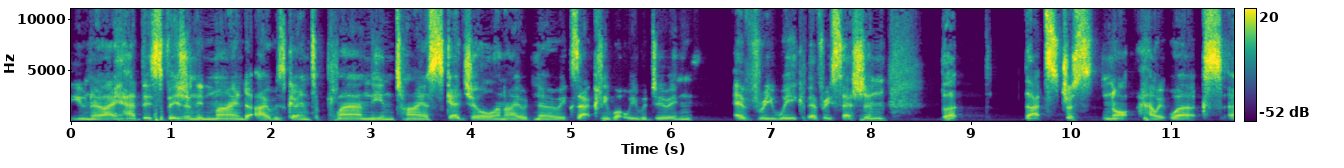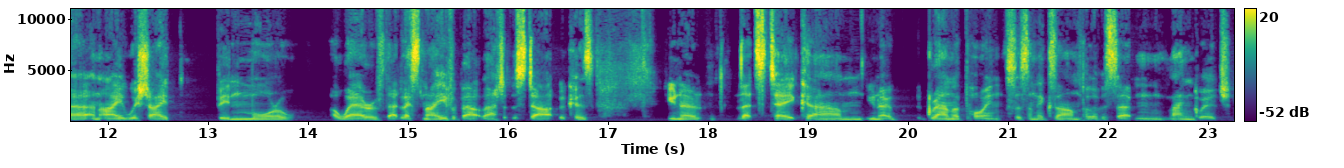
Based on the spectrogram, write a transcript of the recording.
you know, I had this vision in mind. I was going to plan the entire schedule and I would know exactly what we were doing every week of every session. But that's just not how it works. Uh, and I wish I'd been more aware of that, less naive about that at the start, because, you know, let's take, um, you know, grammar points as an example of a certain language.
